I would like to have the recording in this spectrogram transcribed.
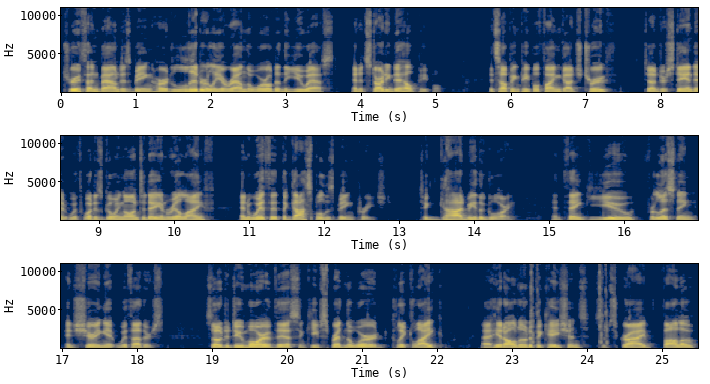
Truth Unbound is being heard literally around the world in the U.S., and it's starting to help people. It's helping people find God's truth, to understand it with what is going on today in real life, and with it, the gospel is being preached. To God be the glory. And thank you for listening and sharing it with others. So, to do more of this and keep spreading the word, click like uh, hit all notifications, subscribe, follow,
